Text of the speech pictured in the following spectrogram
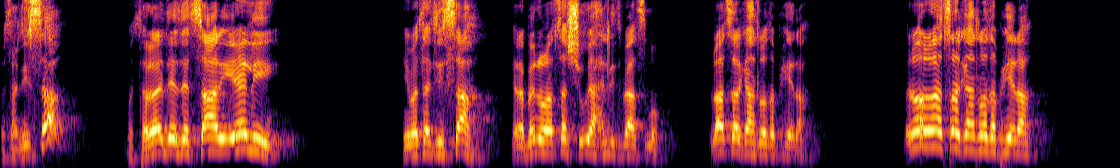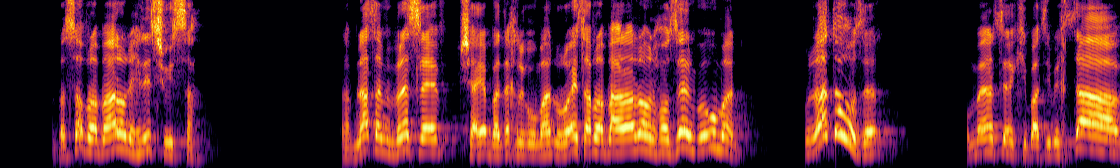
אז אני אסע. אתה לא יודע איזה צער יהיה לי אם אתה תיסע. כי רבנו רצה שהוא יחליט בעצמו. הוא לא רצה לקחת לו את הבחירה. רבנו לא רצה לקחת לו את הבחירה. בסוף רב אהרון החליט שהוא ייסע. רב נתן מברסלב, כשהיה בדרך לאומן, הוא רואה את רב אהרון חוזר מאומן. הוא אומר, לאן אתה חוזר? הוא אומר, תראה, קיבלתי מכתב,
